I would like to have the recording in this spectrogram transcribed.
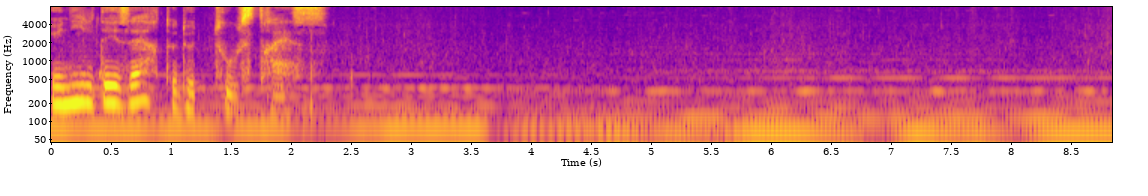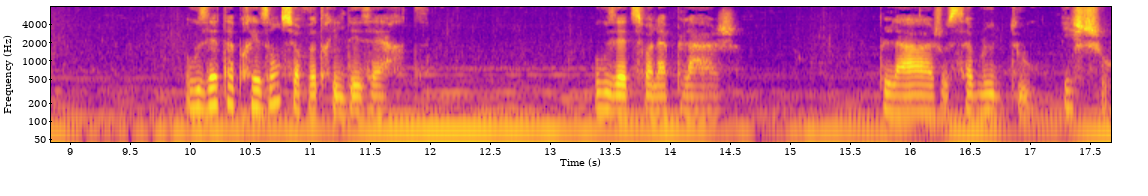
Une île déserte de tout stress. Vous êtes à présent sur votre île déserte. Vous êtes sur la plage. Plage au sable doux et chaud.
